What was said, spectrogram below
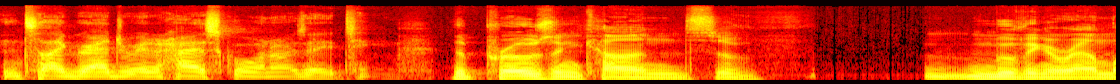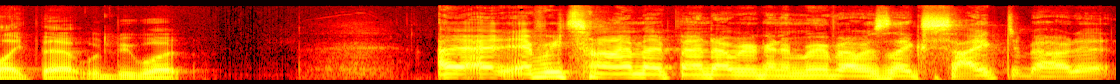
until I graduated high school when I was 18. The pros and cons of moving around like that would be what? I, I, every time I found out we were going to move, I was like psyched about it.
